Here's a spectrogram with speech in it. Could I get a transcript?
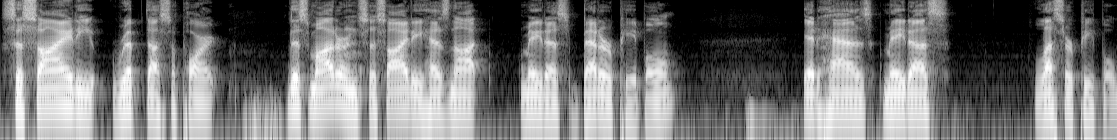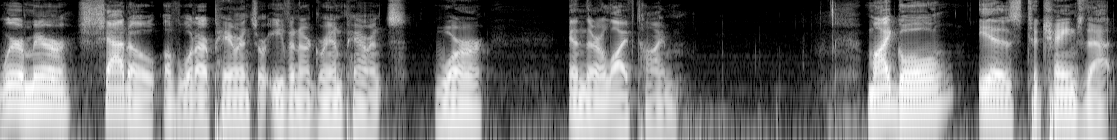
Society ripped us apart. This modern society has not made us better people, it has made us lesser people. We're a mere shadow of what our parents or even our grandparents were in their lifetime. My goal is to change that.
